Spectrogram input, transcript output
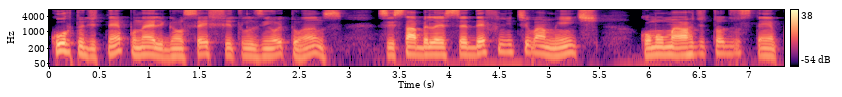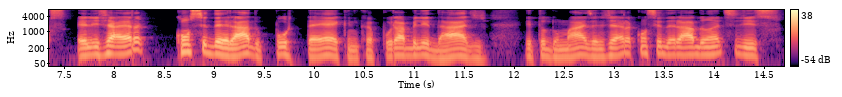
curto de tempo, né, ele ganhou seis títulos em oito anos, se estabelecer definitivamente como o maior de todos os tempos. Ele já era considerado por técnica, por habilidade e tudo mais, ele já era considerado antes disso.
